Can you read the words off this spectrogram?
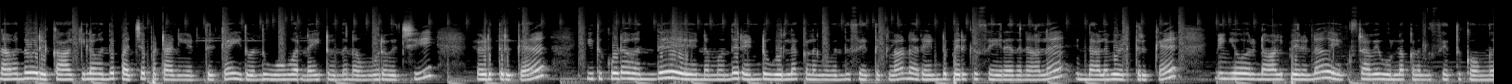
நான் வந்து ஒரு கால் கிலோ வந்து பச்சை பட்டாணி எடுத்திருக்கேன். இது வந்து ஓவர் நைட் வந்து நான் ஊற வச்சு எடுத்திருக்கேன். இது கூட வந்து நம்ம வந்து ரெண்டு உருளைக்கிழங்கு வந்து சேர்த்துக்கலாம். நான் ரெண்டு பேருக்கு செய்கிறதுனால இந்த அளவு எடுத்திருக்கேன். நீங்கள் ஒரு நாலு பேருனா எக்ஸ்ட்ராவே உருளைக்கிழங்கு சேர்த்துக்கோங்க.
